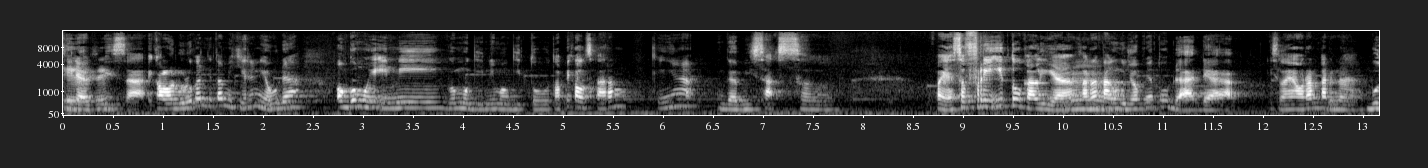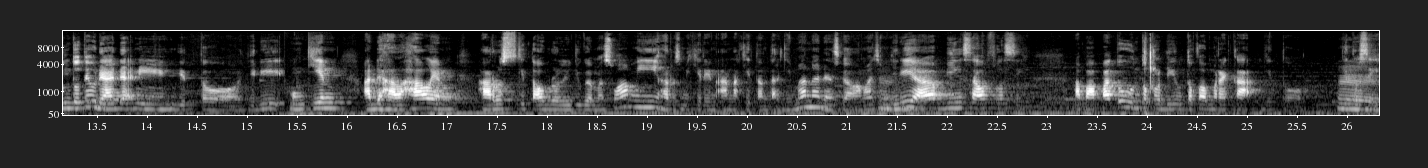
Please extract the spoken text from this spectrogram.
Tidak ya sih? bisa. Kalau dulu kan kita mikirin ya udah, oh gue mau yang ini, gue mau gini, mau gitu. Tapi kalau sekarang kayaknya nggak bisa se apa ya, se-free itu kali ya, Hmm. karena tanggung jawabnya tuh udah ada. Istilahnya orang kan Benar. buntutnya udah ada nih gitu. Jadi mungkin ada hal-hal yang harus kita obrolin juga sama suami, harus mikirin anak kita ntar gimana dan segala macam. Hmm. Jadi ya being selfless sih. Apa-apa tuh untuk lebih untuk ke mereka gitu. Gitu Hmm. sih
